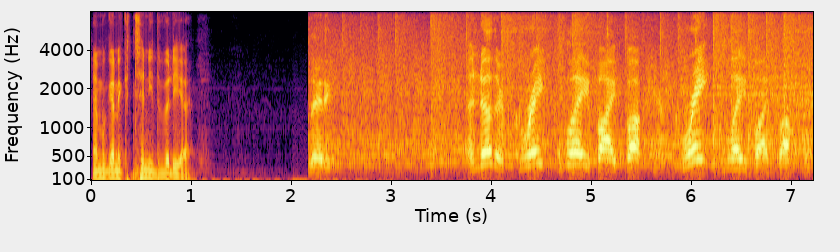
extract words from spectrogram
and we're going to continue the video. athletic. Another great play by Buckner. Great play by Buckner.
